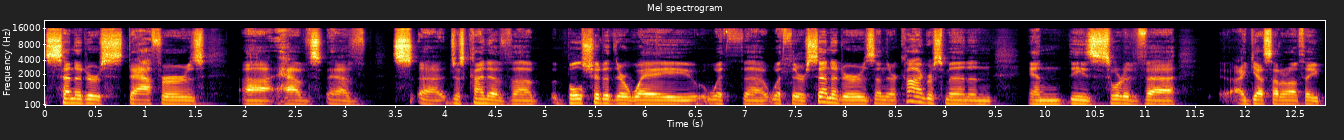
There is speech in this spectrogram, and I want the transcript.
senators staffers uh, have have uh, just kind of uh, bullshitted their way with uh, with their senators and their congressmen and and these sort of uh, I guess I don't know if they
